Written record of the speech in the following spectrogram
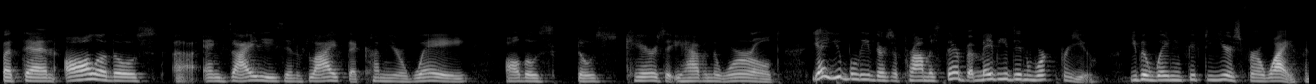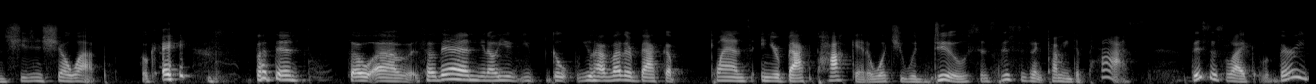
but then all of those uh, anxieties in life that come your way, all those those cares that you have in the world, yeah, you believe there's a promise there, but maybe it didn't work for you. You've been waiting 50 years for a wife and she didn't show up, okay? but then, so um, so then you know you you go you have other backup plans in your back pocket of what you would do since this isn't coming to pass. This is like very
